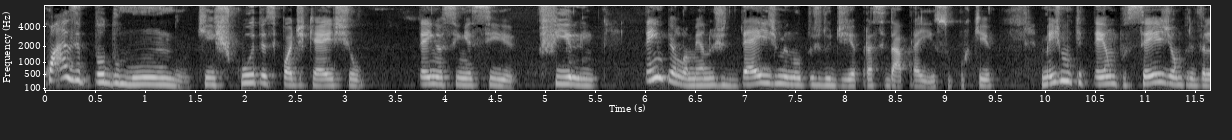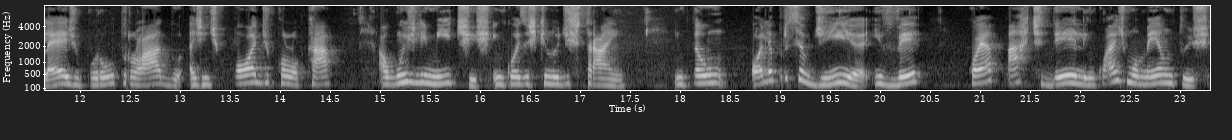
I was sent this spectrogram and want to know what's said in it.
quase todo mundo que escuta esse podcast, eu tenho assim esse feeling, tem pelo menos 10 minutos do dia para se dar para isso, porque mesmo que tempo seja um privilégio, por outro lado, a gente pode colocar alguns limites em coisas que nos distraem. Então, olha para o seu dia e vê qual é a parte dele, em quais momentos,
